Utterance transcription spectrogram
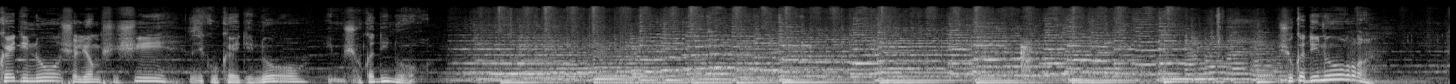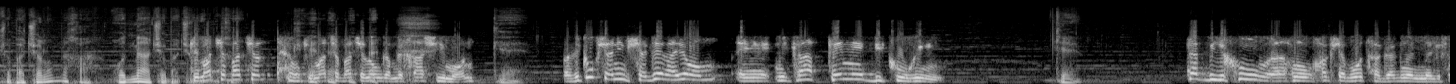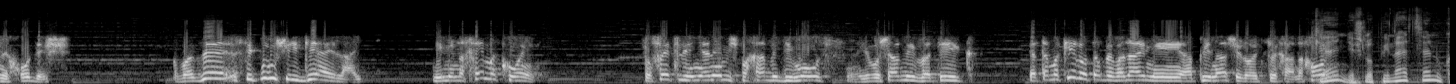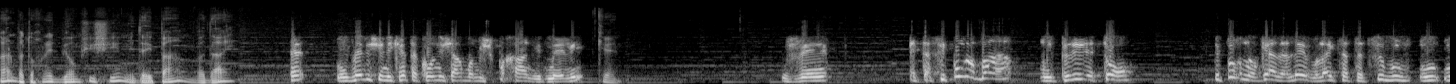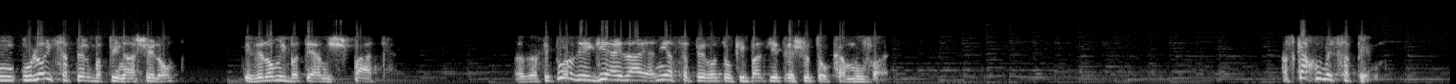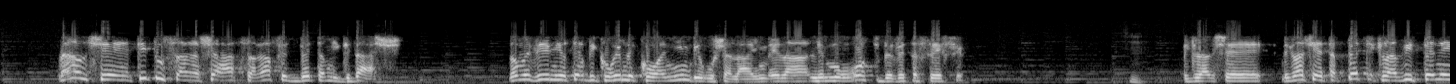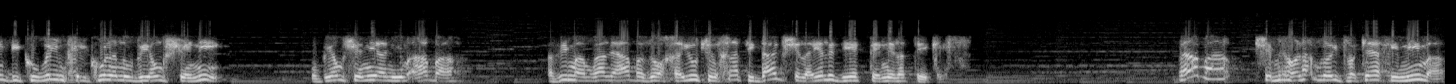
זיקוקי דינור של יום שישי, זיקוקי דינור עם שוק הדינור. שוק הדינור, שבת שלום לך, עוד מעט שבת שלום. כמעט שבת, של... כמעט שבת שלום גם לך, שמעון. כן. הזיקוק שאני משגר היום אה, נקרא פנה ביקורים. כן. קצת באיחור, אנחנו חג שבועות חגגנו נדמה לפני חודש, אבל זה סיפור שהגיע אליי ממנחם הכהן, שופט לענייני משפחה בדימוס, ירושלמי ותיק. אתה מכיר אותו בוודאי מהפינה שלו אצלך, נכון? כן, יש לו פינה אצלנו כאן בתוכנית ביום שישי, מדי פעם, ודאי. כן, נדמה לי שנקראת הכל נשאר במשפחה, נדמה לי. כן. ואת הסיפור הבא, מפרי עטו, סיפור נוגע ללב, אולי קצת עצוב, הוא, הוא, הוא, הוא לא יספר בפינה שלו, כי זה לא מבתי המשפט. אז הסיפור הזה הגיע אליי, אני אספר אותו, קיבלתי את רשותו כמובן. אז כך הוא מספר. מאז שטיטוס הרשע שרף את בית המקדש, לא מביאים יותר ביקורים לכהנים בירושלים, אלא למורות בבית הספר. בגלל, ש... בגלל שאת הפתק להביא טנא עם ביקורים חילקו לנו ביום שני, וביום שני אני עם אבא, אז אמא אמרה לאבא, זו אחריות שלך, תדאג שלילד יהיה טנא לטקס. ואבא, שמעולם לא התווכח עם אמא,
